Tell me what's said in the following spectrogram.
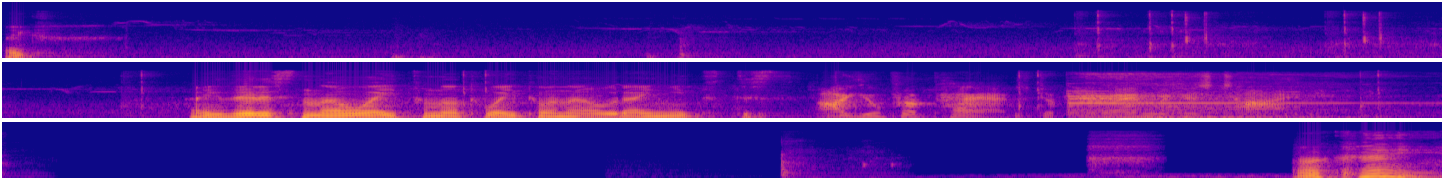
Like... Like, there is no way to not wait one hour. I need this. Are you prepared to... When it is time. Okay.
